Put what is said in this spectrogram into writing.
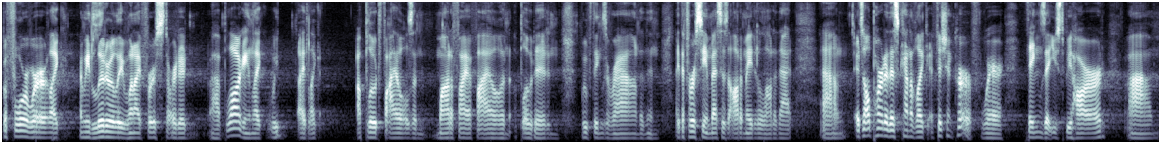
before we're like, I mean, literally when I first started uh, blogging, like we, I'd like upload files and modify a file and upload it and move things around. And then like the first CMS has automated a lot of that. Um, it's all part of this kind of like efficient curve where things that used to be hard um,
